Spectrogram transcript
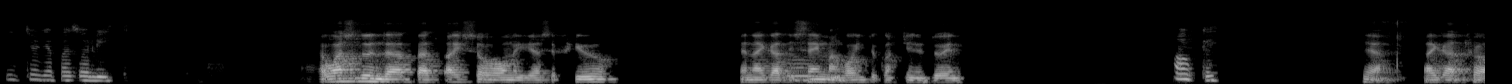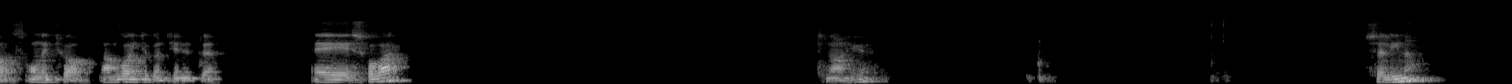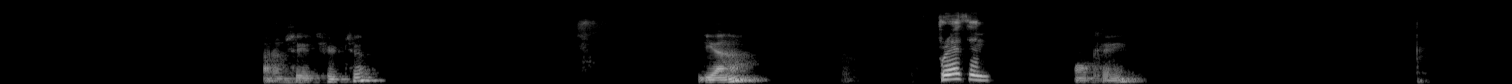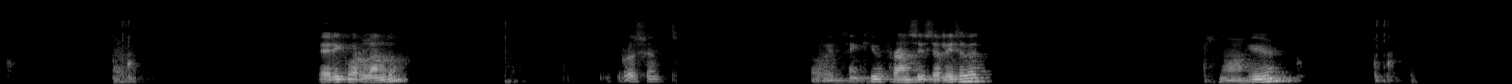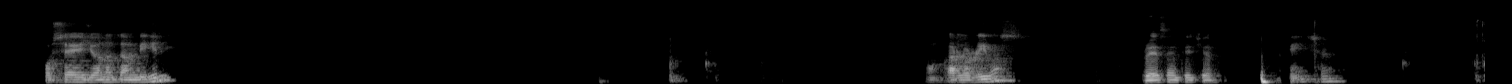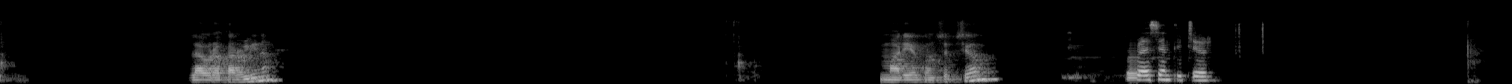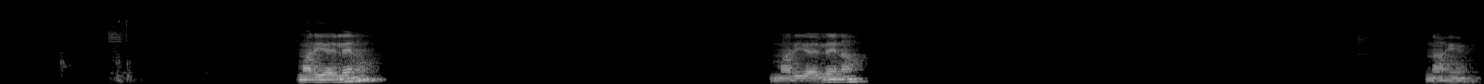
Teacher, ya pasó listo. I was doing that, but I saw only just a few. And I got the same, I'm Okay. going to continue doing. Ok. Yeah, I got 12, only 12. I'm going to continue then. Eh, Escobar? It's not here. Selena? I don't see it here too. Diana? Present. Okay. Eric Orlando? Present. Okay, thank you. Francis Elizabeth? It's not here. Jose Jonathan Vigil? Juan Carlos Rivas? Present teacher. Okay. Laura Carolina? María Concepción? Present teacher. María Elena? María Elena. Not here.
